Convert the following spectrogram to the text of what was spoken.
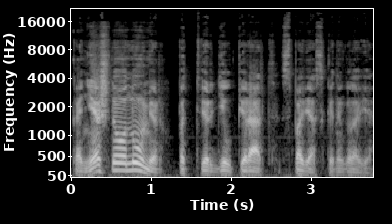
Конечно, он умер, подтвердил пират с повязкой на голове.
